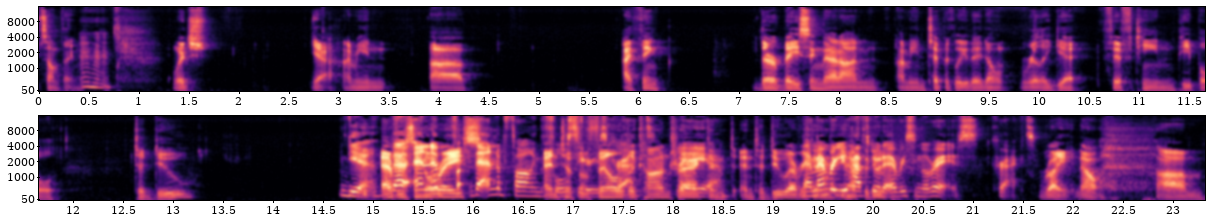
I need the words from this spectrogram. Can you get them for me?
something. Mm-hmm. Which yeah, I mean uh I think they're basing that on I mean typically they don't really get 15 people to do Yeah, every that single end up, race that end up following the and to series, fulfill the contract Yeah, yeah, yeah. and and to do everything. Now remember, that you have to go do. to every single race. Correct. Right. Now, um,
